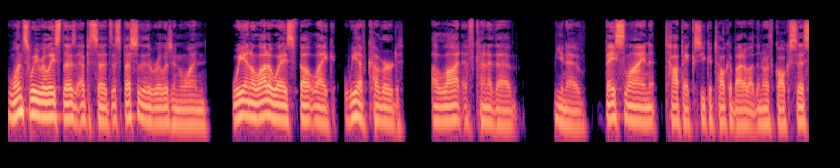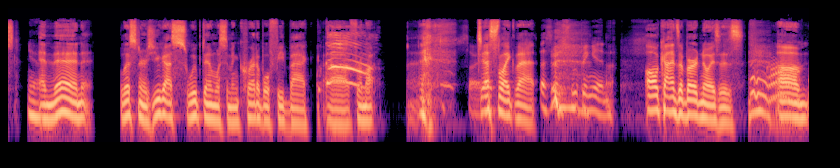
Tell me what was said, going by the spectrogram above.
once we released those episodes, especially the religion one, we in a lot of ways felt like we have covered a lot of kind of the, you know, baseline topics you could talk about about the North Caucasus. Yeah. And then listeners, you guys swooped in with some incredible feedback uh, from uh, Sorry, just like that. that's, that's swooping in. all kinds of bird noises. Um,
